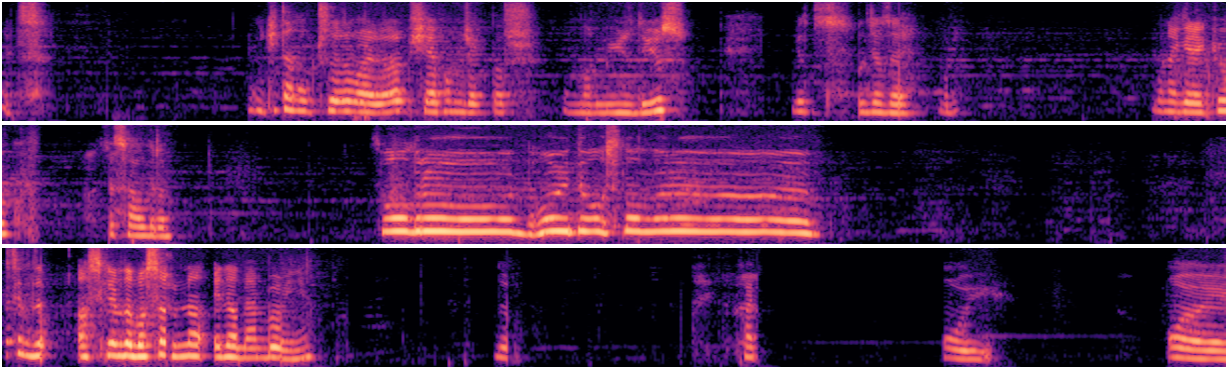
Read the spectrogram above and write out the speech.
Evet. İki tane okçuları varlar. Bir şey yapamayacaklar. Onlar bir yüzde yüz. Biz alacağız hele. Buna gerek yok. Siz saldırın. Saldırın! Haydi aslanlarım! Şimdi askeri de basar. Şunu ele al. Ben böyle oynayayım. Dur. Kaç. Oy. Oy.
